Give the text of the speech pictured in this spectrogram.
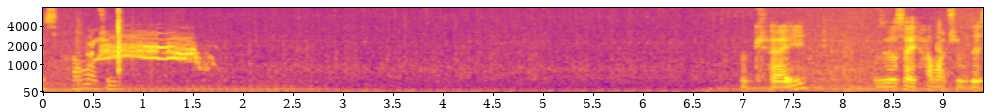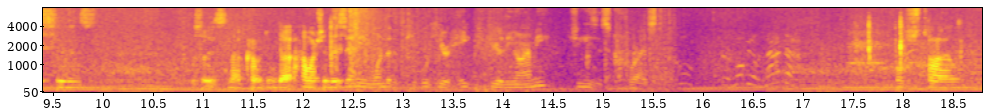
is, how much is Okay. I was gonna say how much of this is so it's not covered in dirt. How much of this Is it any wonder the people here hate and fear the army? Jesus Christ. hostile?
